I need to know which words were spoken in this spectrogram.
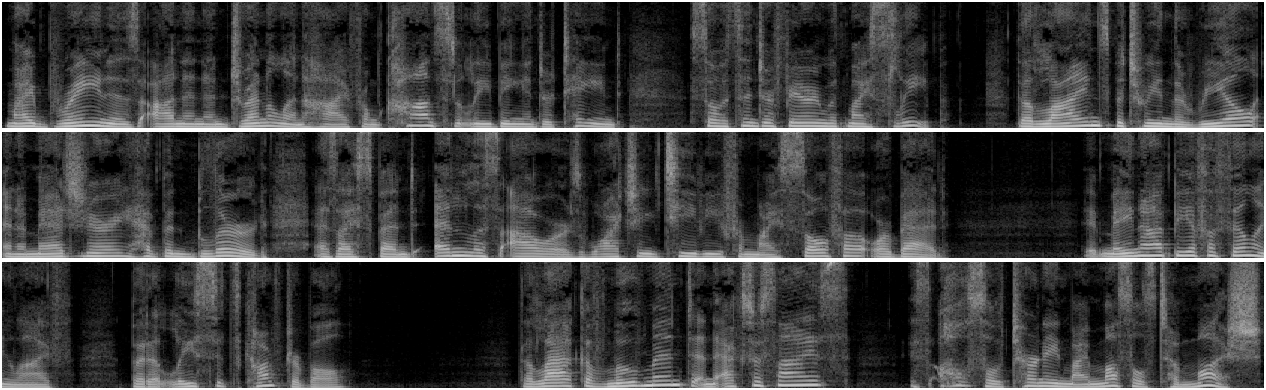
My brain is on an adrenaline high from constantly being entertained, so it's interfering with my sleep. The lines between the real and imaginary have been blurred as I spend endless hours watching TV from my sofa or bed. It may not be a fulfilling life, but at least it's comfortable. The lack of movement and exercise is also turning my muscles to mush.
